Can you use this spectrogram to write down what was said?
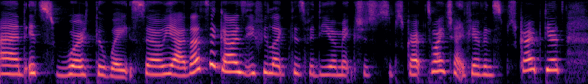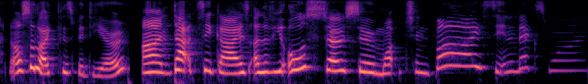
and it's worth the wait. So yeah, that's it guys. If you like this video, make sure to subscribe to my channel if you haven't subscribed yet. And also like this video. And that's it guys. I love you all so so much and bye. See you in the next one.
